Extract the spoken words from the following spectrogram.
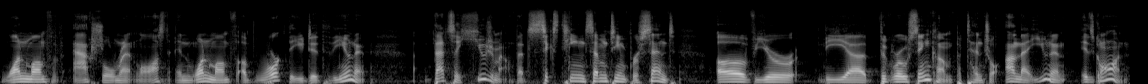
One month of actual rent lost and one month of work that you did to the unit. That's a huge amount. That's 16, 17% of your the uh, the gross income potential on that unit is gone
